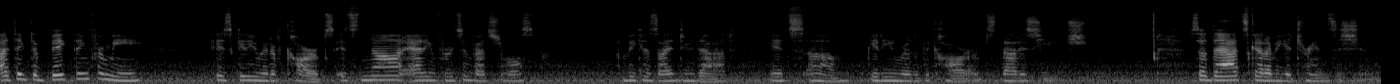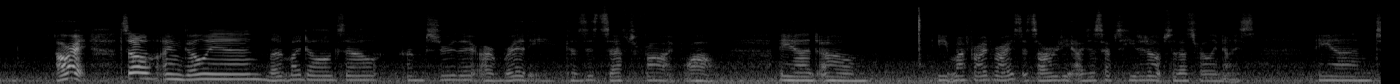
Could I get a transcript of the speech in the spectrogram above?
I think the big thing for me is getting rid of carbs. It's not adding fruits and vegetables because I do that. It's um, getting rid of the carbs. That is huge. So that's got to be a transition. All right, so I'm going, let my dogs out. I'm sure they are ready because it's after five. Wow. And um, eat my fried rice. It's already, I just have to heat it up, so that's really nice. And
